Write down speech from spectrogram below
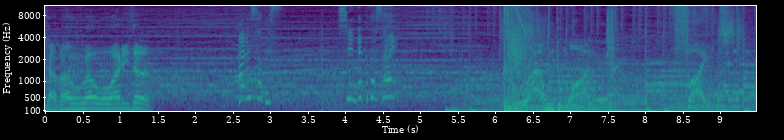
茶番は終わりだ。アルサです。死んでください。1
